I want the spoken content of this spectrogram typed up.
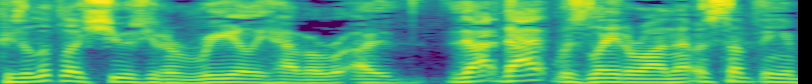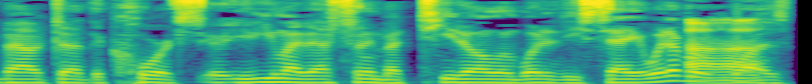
because it looked like she was going to really have a, a that that was later on. That was something about uh, the courts. You, you might have asked something about Tito and what did he say or whatever Uh-huh. it was,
